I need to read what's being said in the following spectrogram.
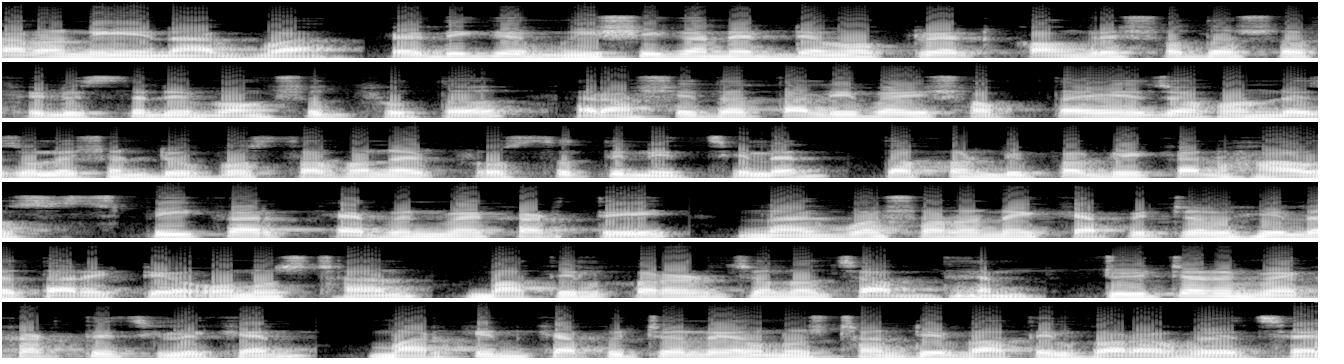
কারণই নাগবা এদিকে মিশিগানের ডেমোক্রেট কংগ্রেস সদস্য ফিলিস্তিনি বংশোদ্ভূত রাশিদা তালিবা এই সপ্তাহে যখন রেজুলেশনটি উপস্থাপনের প্রস্তুতি নিচ্ছিলেন, তখন Republican House Speaker Kevin McCarthy নাগবা স্মরণে ক্যাপিটাল হিলে তার একটি অনুষ্ঠান বাতিল করার জন্য চাপ দেন। টুইটারে ম্যাকার্থি লিখেন মার্কিন ক্যাপিটালে অনুষ্ঠানটি বাতিল করা হয়েছে।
